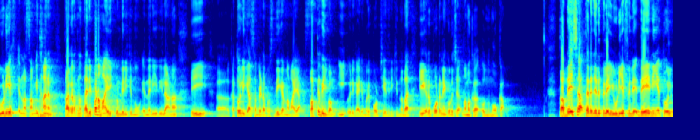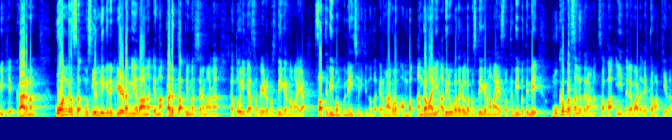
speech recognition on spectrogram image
യു എന്ന സംവിധാനം തകർന്ന തരിപ്പണമായിക്കൊണ്ടിരിക്കുന്നു എന്ന രീതിയിലാണ് ഈ കത്തോലിക്ക സഭയുടെ പ്രസിദ്ധീകരണമായ സത്യദീപം ഈ ഒരു കാര്യം റിപ്പോർട്ട് ചെയ്തിരിക്കുന്നത്. ഈ റിപ്പോർട്ടിനെക്കുറിച്ച് നമുക്ക് ഒന്ന് നോക്കാം. തദ്ദേശ തെരഞ്ഞെടുപ്പിലെ യു ഡി എഫിന്റെ ദയനീയ തോൽവിക്ക് കാരണം കോൺഗ്രസ് മുസ്ലിം ലീഗിന് കീഴടങ്ങിയതാണ് എന്ന കടുത്ത വിമർശനമാണ് കത്തോലിക്ക സഭയുടെ പ്രസിദ്ധീകരണമായ സത്യദീപം ഉന്നയിച്ചിരിക്കുന്നത്. എറണാകുളം അമ്പ അങ്കമാലി അതിരൂപതകളുടെ പ്രസിദ്ധീകരണമായ സത്യദീപത്തിന്റെ മുഖപ്രസംഗത്തിലാണ് സഭ ഈ നിലപാട് വ്യക്തമാക്കിയത്.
